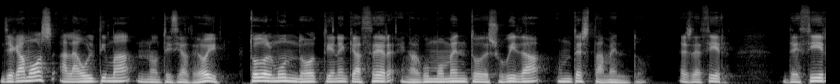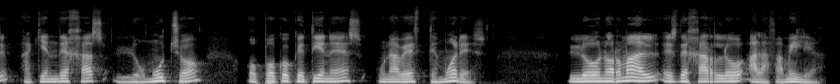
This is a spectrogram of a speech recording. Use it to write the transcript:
Llegamos a la última noticia de hoy. Todo el mundo tiene que hacer en algún momento de su vida un testamento, es decir, decir a quién dejas lo mucho o poco que tienes una vez te mueres. Lo normal es dejarlo a la familia.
